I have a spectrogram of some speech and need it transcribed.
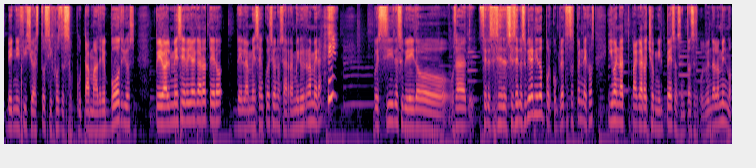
benefició a estos hijos de su puta madre bodrios, pero al mesero y al garotero de la mesa en cuestión, o sea Ramiro y Ramera, pues sí les hubiera ido, o sea, si se, les hubieran ido por completo estos pendejos, iban a pagar 8 mil pesos. Entonces, volviendo a lo mismo,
